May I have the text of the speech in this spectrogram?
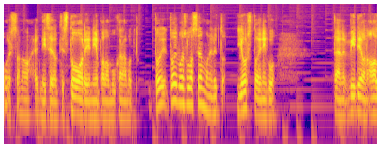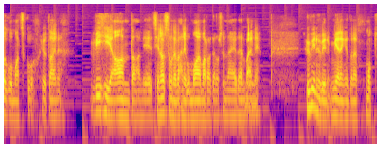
voisi sanoa. Että niissä ei ole story niin paljon mukana, mutta toi, toi voisi olla semmonen nyt, jos toi niinku tämän videon alkumatsku jotain vihiä antaa, niin et siinä olisi semmoinen vähän niin kuin maailmanrakennus ja näin eteenpäin, niin hyvin, hyvin mielenkiintoinen, mutta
